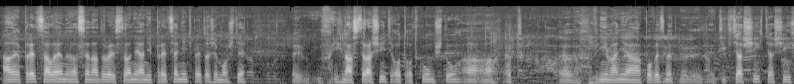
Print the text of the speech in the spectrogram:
ale predsa len zase na druhej strane ani preceniť, pretože môžete e, ich nastrašiť od, od kumštu a, a od vnímania povedzme tých ťažších, ťažších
